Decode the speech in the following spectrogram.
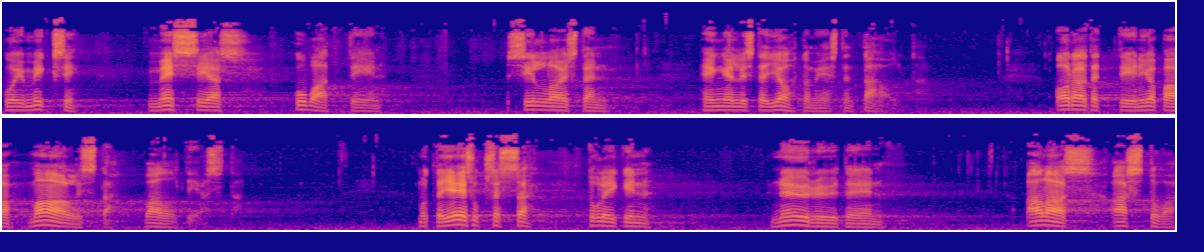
kuin miksi Messias kuvattiin silloisten hengellisten johtomiesten taholta odotettiin jopa maallista valtiasta. Mutta Jeesuksessa tulikin nöyryyteen alas astuva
